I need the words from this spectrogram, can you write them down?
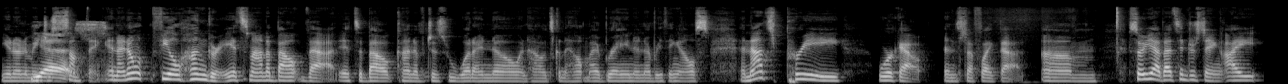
You know what I mean? Yes. Just something. And I don't feel hungry. It's not about that. It's about kind of just what I know and how it's going to help my brain and everything else. And that's pre workout and stuff like that. Um, so yeah, that's interesting. I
